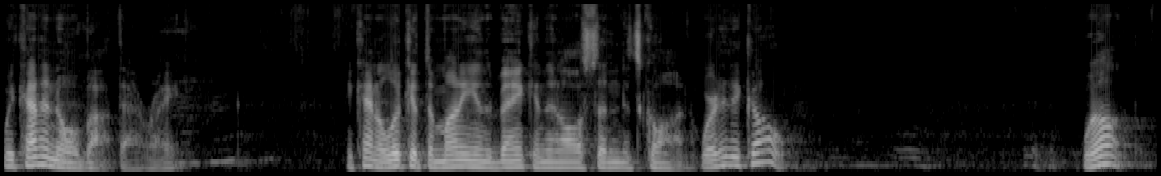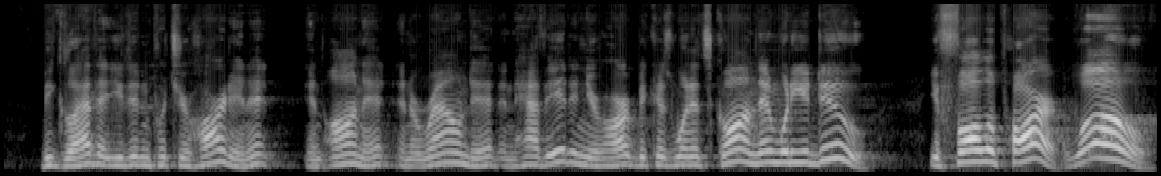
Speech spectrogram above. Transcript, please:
We kind of know about that, right? You kind of look at the money in the bank and then all of a sudden it's gone. Where did it go? Well, be glad that you didn't put your heart in it and on it and around it and have it in your heart because when it's gone, then what do you do? You fall apart. Whoa.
